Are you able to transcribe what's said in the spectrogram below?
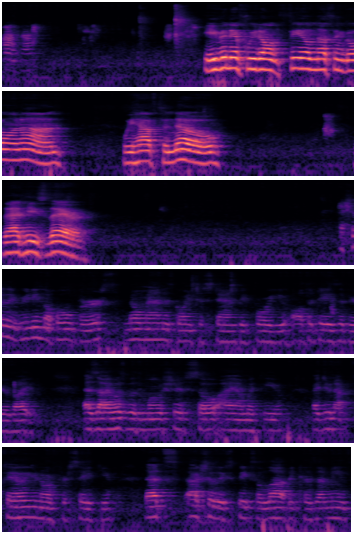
Mhm. Even if we don't feel nothing going on, we have to know that he's there. Actually, reading the whole verse, no man is going to stand before you all the days of your life. As I was with Moshe, so I am with you. I do not fail you nor forsake you. That's actually speaks a lot because that means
